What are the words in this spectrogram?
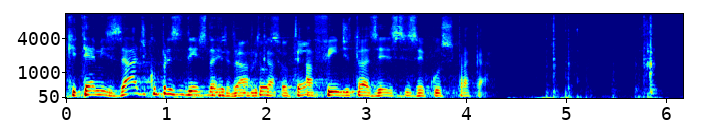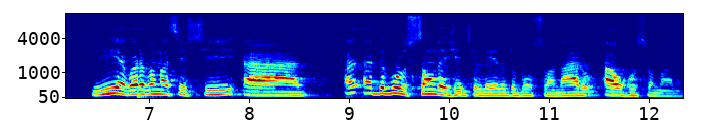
que tem amizade com o presidente da candidato, República a fim de trazer esses recursos para cá. E agora vamos assistir a, a, a, devolução da gentileza do Bolsonaro ao russomano.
